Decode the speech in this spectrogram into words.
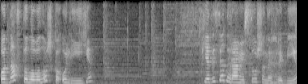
1 столова ложка олії, 50 г сушених грибів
